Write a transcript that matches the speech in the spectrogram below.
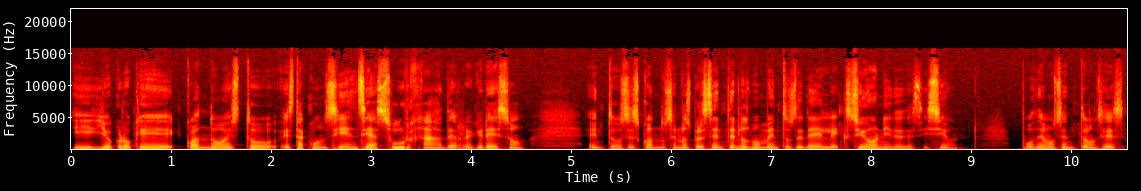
Y yo creo que cuando esto, esta conciencia surja de regreso, entonces cuando se nos presenten los momentos de, elección y de decisión, podemos entonces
